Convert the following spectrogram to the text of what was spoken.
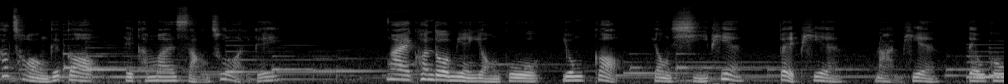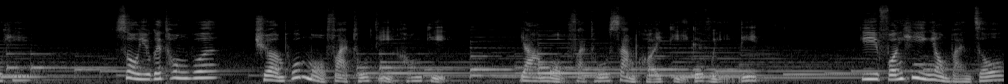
较长的角系较慢生出来的。我看到绵羊羔用角向西片、北片。南片丢过去，所有的动物全部无法度抵抗佢，也无法度闪开佢的威力。佢欢喜样板做，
